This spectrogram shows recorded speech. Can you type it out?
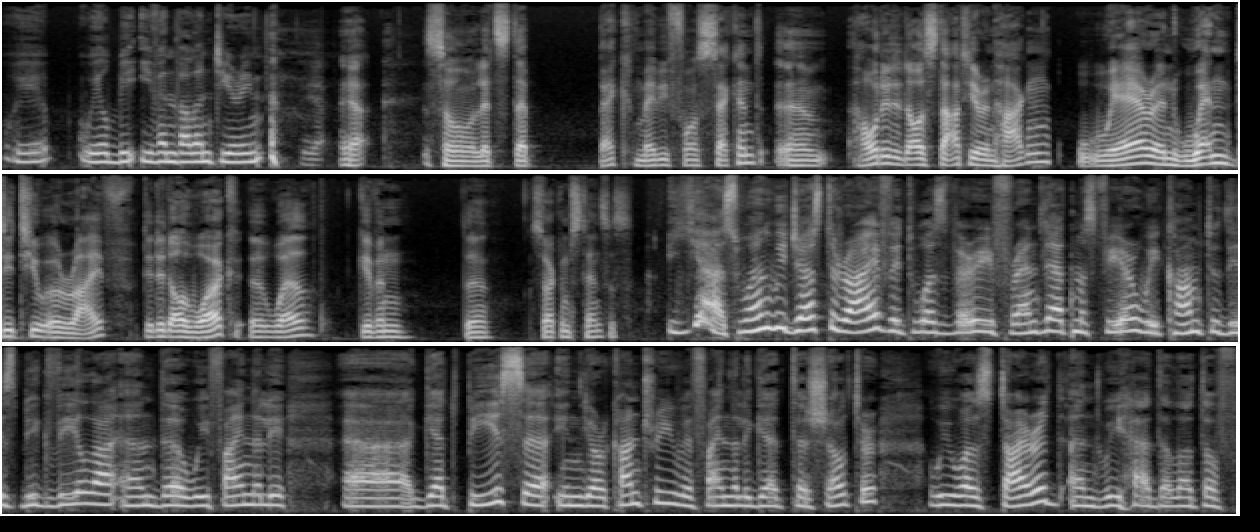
We will be even volunteering. yeah. Yeah. So let's step back maybe for a second. Um, how did it all start here in Hagen? Where and when did you arrive? Did it all work uh, well given the circumstances? Yes, when we just arrived, it was very friendly atmosphere. We come to this big villa and uh, we finally uh, get peace uh, in your country. We finally get shelter. We was tired and we had a lot of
